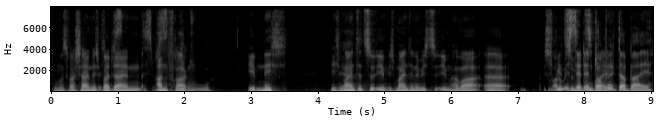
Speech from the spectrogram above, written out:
Du musst wahrscheinlich Das bei bist- deinen Anfragen. eh. Eben nicht. Ich Ja. meinte zu ihm, ich meinte nämlich zu ihm, hör mal, äh, Warum ist er denn zwei- doppelt dabei?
